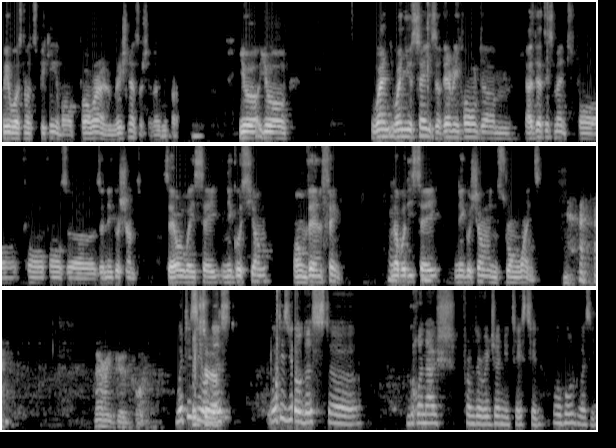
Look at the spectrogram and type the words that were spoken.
He was not speaking about power and richness of Chateau du Pape. Your, your, when, when you say it's a very old um, advertisement for, for, for the, the negotiant, they always say négociant en vin fin. Mm. Nobody say négociant in strong wines. very good point. What is it's the oldest? A, what is the oldest uh, Grenache from the region you tasted? How old was he?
